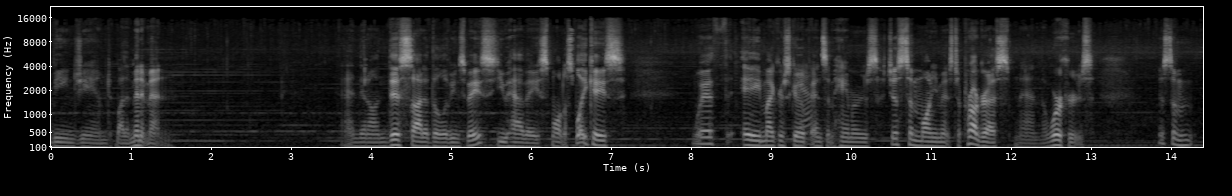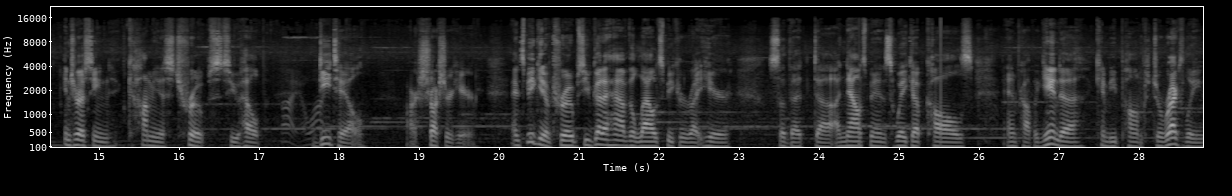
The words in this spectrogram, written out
being jammed by the Minutemen. And then on this side of the living space, you have a small display case with a microscope yeah. and some hammers, just some monuments to progress and the workers. Just some interesting communist tropes to help detail our structure here. And speaking of tropes, you've got to have the loudspeaker right here so that uh, announcements, wake-up calls, and propaganda can be pumped directly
